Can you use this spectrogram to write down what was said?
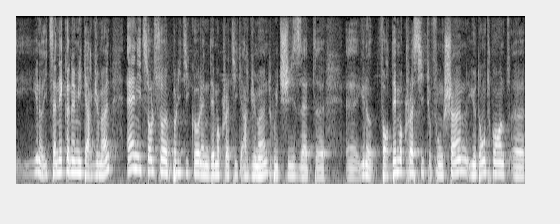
you know, it's an economic argument, and it's also a political and democratic argument, which is that, uh, uh, you know, for democracy to function, you don't want uh,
